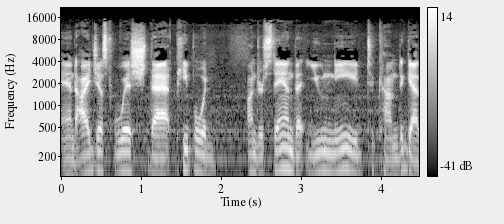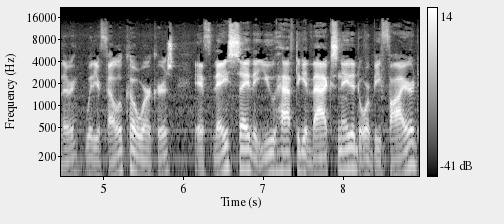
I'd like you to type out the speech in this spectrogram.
and I just wish that people would understand that you need to come together with your fellow coworkers. If they say that you have to get vaccinated or be fired,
